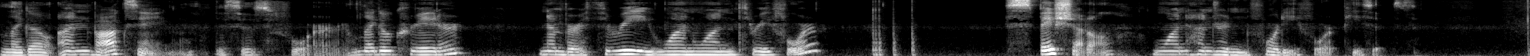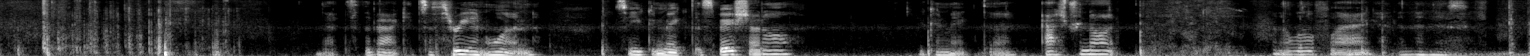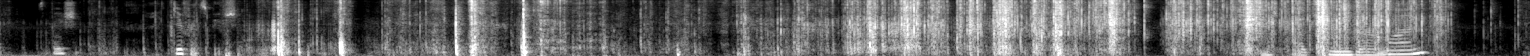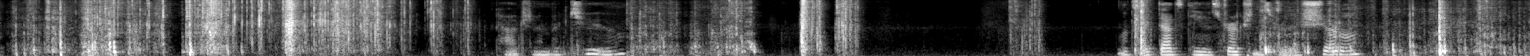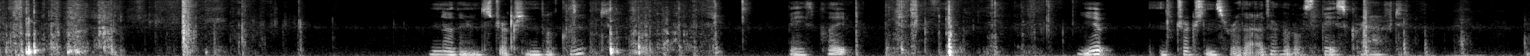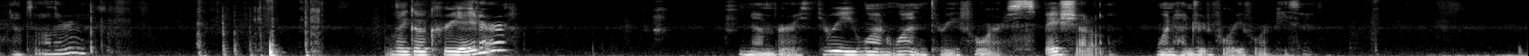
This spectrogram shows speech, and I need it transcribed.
Lego unboxing. This is for Lego Creator number 31134. Space Shuttle, 144 pieces. That's the back. It's a three in one. So you can make the space shuttle, you can make the astronaut, flag, and then this spaceship, different spaceship. pouch number one. Pouch number two. Looks like that's the instructions for the shuttle. Another instruction booklet. Base plate. Yep, instructions for the other little spacecraft. That's all there is. Lego Creator number 31134 Space Shuttle 144 pieces.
